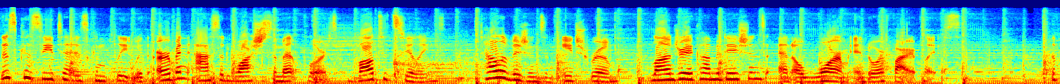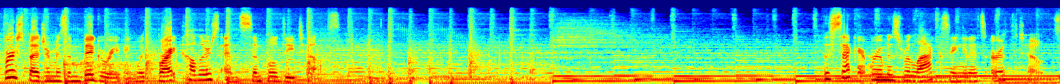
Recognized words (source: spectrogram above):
This casita is complete with urban acid wash cement floors, vaulted ceilings, televisions in each room, laundry accommodations, and a warm indoor fireplace. The first bedroom is invigorating with bright colors and simple details. The second room is relaxing in its earth tones.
